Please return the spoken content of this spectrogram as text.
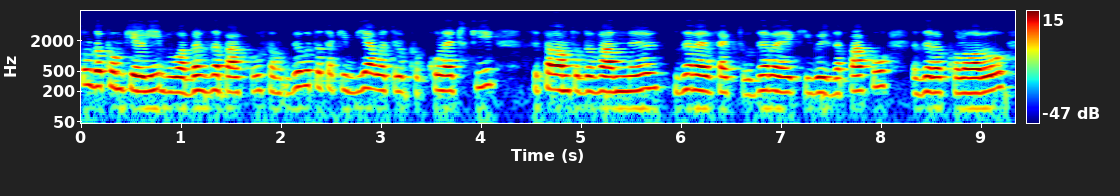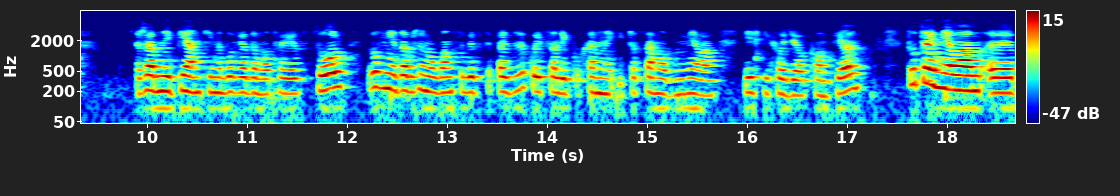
sól do kąpieli, była bez zapachu. Są, były to takie białe tylko kuleczki. Wsypałam to do wanny, zero efektu, zero jakiegoś zapachu, zero koloru. Żadnej pianki, no bo wiadomo, to jest sól. Równie dobrze mogłam sobie wsypać zwykłej soli kuchennej i to samo bym miała, jeśli chodzi o kąpiel. Tutaj miałam y,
